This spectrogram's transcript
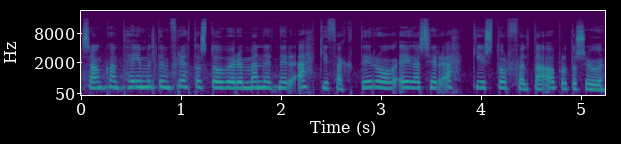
Samkvæmt heimildum fréttastofu eru mennirnir ekki þekktir og eiga sér ekki stórfælda afbrotasögu.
